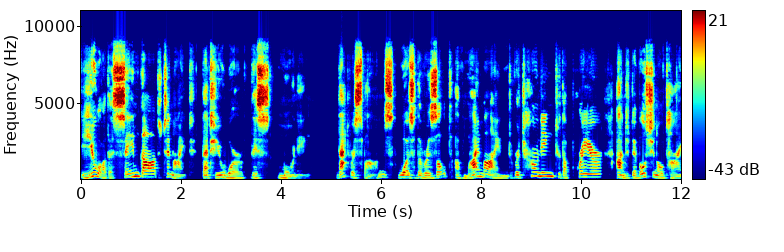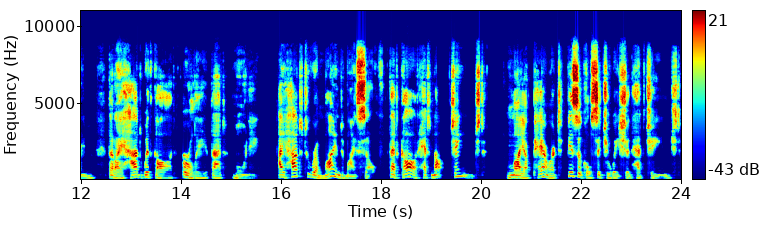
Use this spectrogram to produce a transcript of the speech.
You are the same God tonight that you were this morning. That response was the result of my mind returning to the prayer and devotional time that I had with God early that morning. I had to remind myself that God had not changed. My apparent physical situation had changed,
